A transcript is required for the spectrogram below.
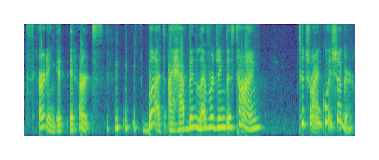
it's hurting. It, it hurts. but I have been leveraging this time to try and quit sugar.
